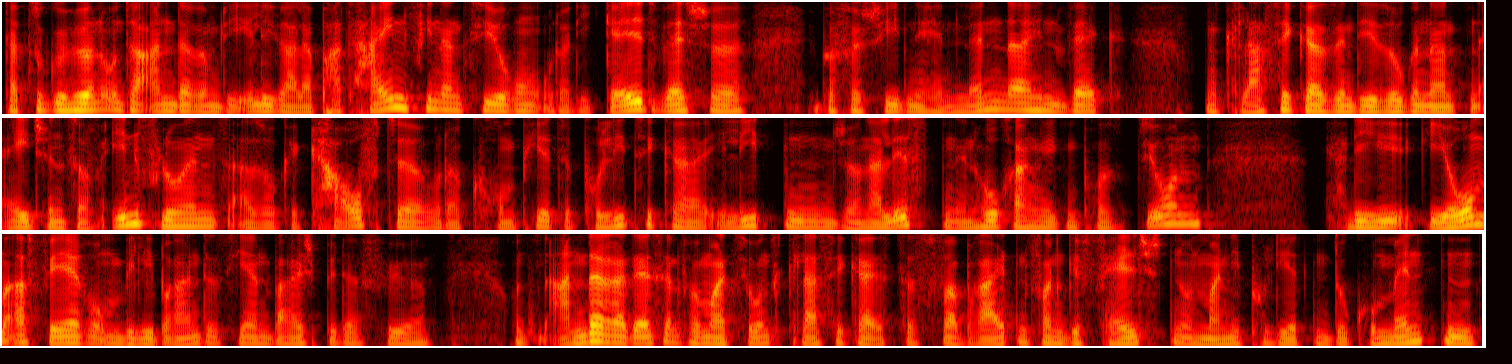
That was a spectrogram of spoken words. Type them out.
Dazu gehören unter anderem die illegale Parteienfinanzierung oder die Geldwäsche über verschiedene Länder hinweg. Ein Klassiker sind die sogenannten Agents of Influence, also gekaufte oder korrumpierte Politiker, Eliten, Journalisten in hochrangigen Positionen. Ja, die Guillaume-Affäre um Willy Brandt ist hier ein Beispiel dafür. Und ein anderer Desinformationsklassiker ist das Verbreiten von gefälschten und manipulierten Dokumenten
